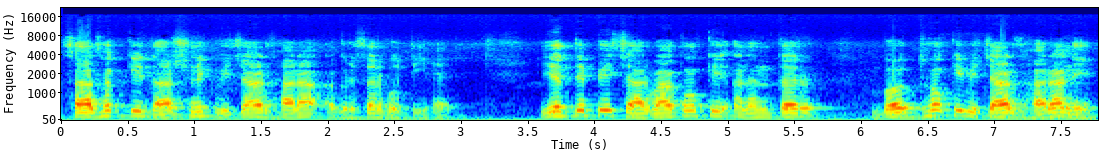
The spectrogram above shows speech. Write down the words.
साधक की दार्शनिक विचारधारा अग्रसर होती है। यद्यपि चारवाकों के अनंतर बौद्धों की विचारधारा ने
